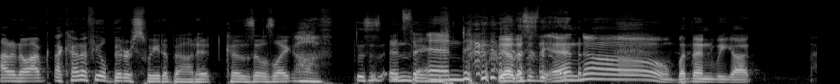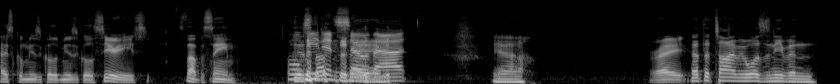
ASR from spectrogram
I don't know. I I kind of feel bittersweet about it because it was like, oh, this is ending. It's the end. Yeah, this is the end. No, but then we got High School Musical, the musical series. It's not the same, well, It's we not didn't know same. that. Yeah. right? At the time, it wasn't even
